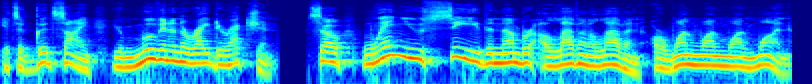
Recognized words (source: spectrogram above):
It's a good sign. You're moving in the right direction. So when you see the number 1111 or 1111,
